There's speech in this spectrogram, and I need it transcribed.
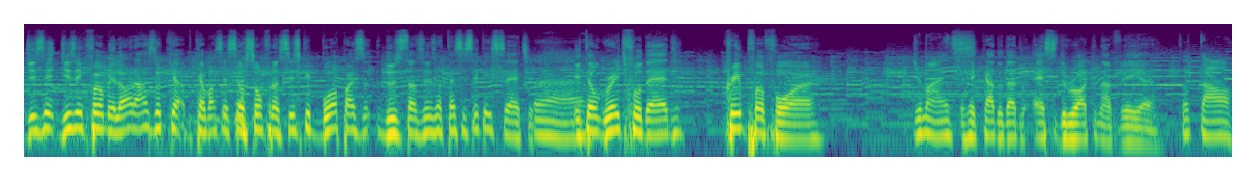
dizem, dizem que foi o melhor ácido que, que abasteceu São Francisco e boa parte dos Estados Unidos até 67. Ah. Então, Grateful Dead, Cream Puff War, Demais. Recado dado S do Rock na veia. Total.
